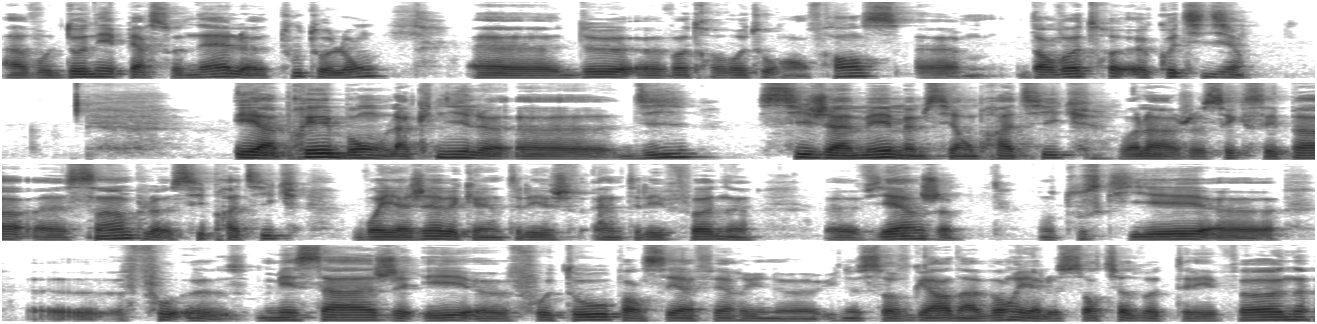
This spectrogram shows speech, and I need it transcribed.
à vos données personnelles tout au long de votre retour en France dans votre quotidien. Et après, bon, la CNIL dit si jamais, même si en pratique, voilà, je sais que c'est pas euh, simple, si pratique, voyager avec un, téléphone euh, vierge, tout ce qui est euh, message et photos, pensez à faire une, une, sauvegarde avant et à le sortir de votre téléphone,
